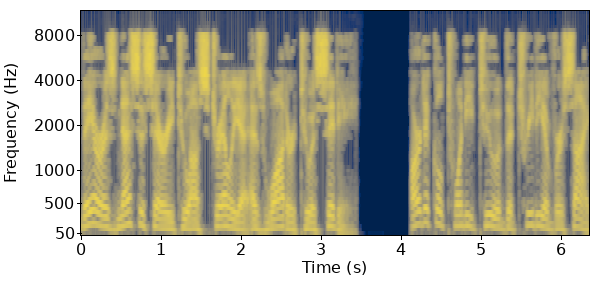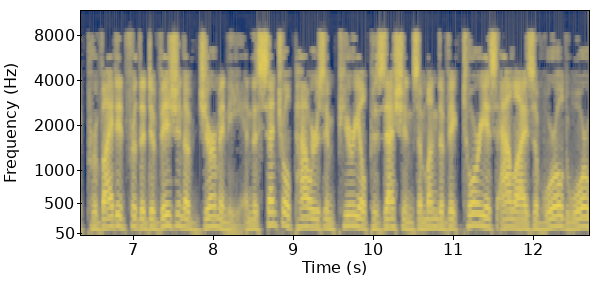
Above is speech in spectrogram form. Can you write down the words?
They are as necessary to Australia as water to a city." Article 22 of the Treaty of Versailles provided for the division of Germany and the Central Powers' imperial possessions among the victorious allies of World War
